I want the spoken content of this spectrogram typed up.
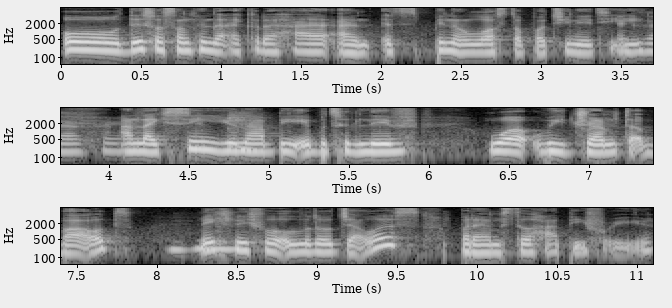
oh, this was something that I could have had, and it's been a lost opportunity. Exactly. And like seeing you not be able to live what we dreamt about Mm-hmm. makes me feel a little jealous. But I'm still happy for you.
